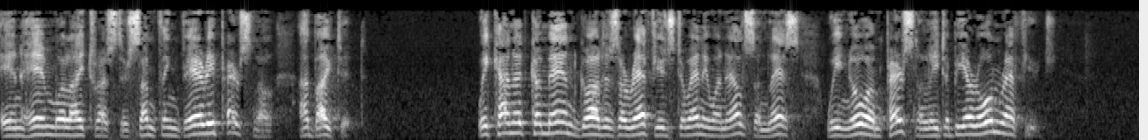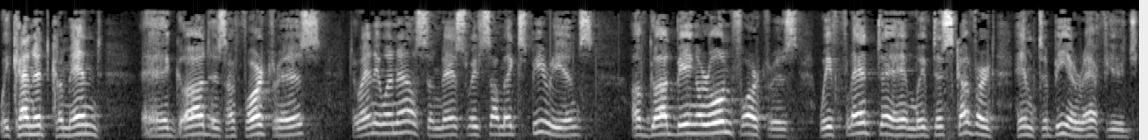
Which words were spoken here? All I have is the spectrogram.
In Him will I trust. There's something very personal about it. We cannot commend God as a refuge to anyone else unless we know Him personally to be our own refuge. We cannot commend uh, God is a fortress to anyone else unless we've some experience of God being our own fortress. We've fled to Him. We've discovered Him to be a refuge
